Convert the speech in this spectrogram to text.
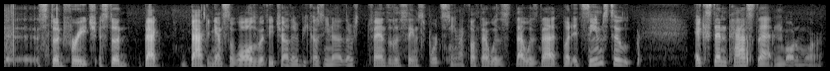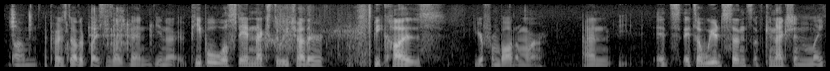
uh, stood for each stood back back against the walls with each other because you know they're fans of the same sports team. I thought that was that was that, but it seems to extend past that in Baltimore, um, opposed to other places I've been. You know, people will stand next to each other because you're from Baltimore, and it's it's a weird sense of connection. Like,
